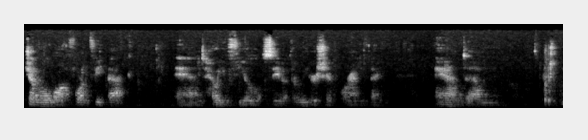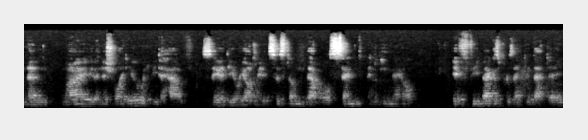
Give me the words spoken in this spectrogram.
general long form feedback and how you feel, say, about their leadership or anything. And um, then my initial idea would be to have, say, a daily automated system that will send an email if feedback is presented that day.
